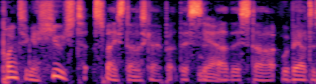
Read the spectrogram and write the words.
pointing a huge t- space telescope at this Yeah. at this star, we'll be able to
